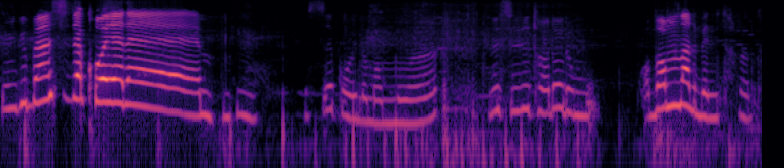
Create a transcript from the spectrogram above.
Çünkü ben size koyarım. size koydum ama. Ve sizi tararım. Adamlar beni taradı.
